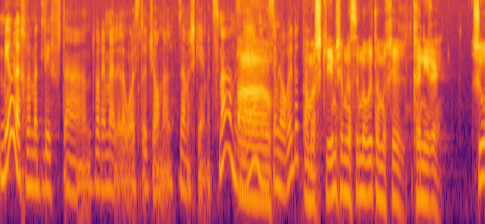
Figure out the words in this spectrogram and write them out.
מי הולך ומדליף את הדברים האלה לוול סטריט ג'ורנל? זה המשקיעים עצמם? זה הם מנסים להוריד אותם? המשקיעים שמנסים להוריד את המחיר, כנראה. שוב,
